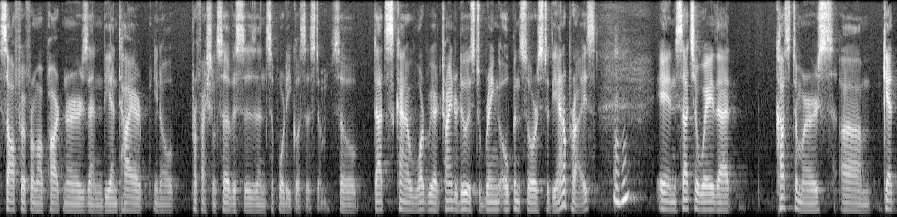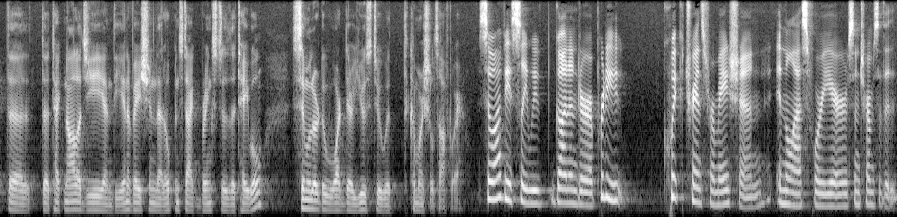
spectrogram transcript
software from our partners, and the entire, you know, professional services and support ecosystem. So that's kind of what we are trying to do is to bring open source to the enterprise in such a way that customers um, get the, the technology and the innovation that OpenStack brings to the table, similar to what they're used to with commercial software. So, obviously, we've gone under a pretty quick transformation in the last four years in terms of the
